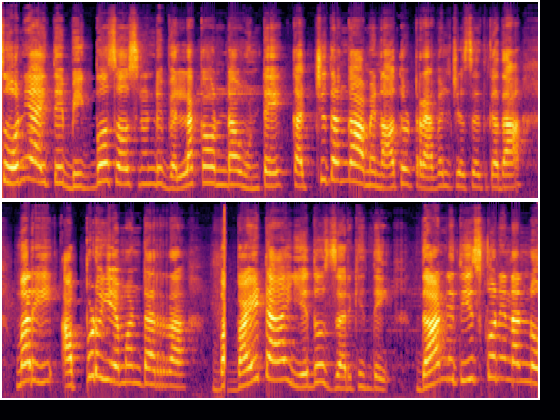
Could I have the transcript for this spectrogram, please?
సోనియా అయితే బిగ్ బాస్ హౌస్ నుండి వెళ్ళకుండా ఉంటే ఖచ్చితంగా ఆమె నాతో ట్రావెల్ చేసేది కదా. మరి అప్పుడు ఏమంటారా బయట ఏదో జరిగింది. దాన్ని తీసుకొని నన్ను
